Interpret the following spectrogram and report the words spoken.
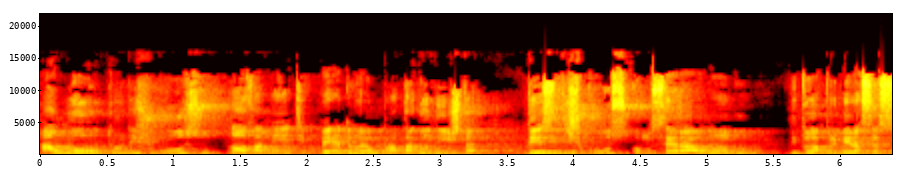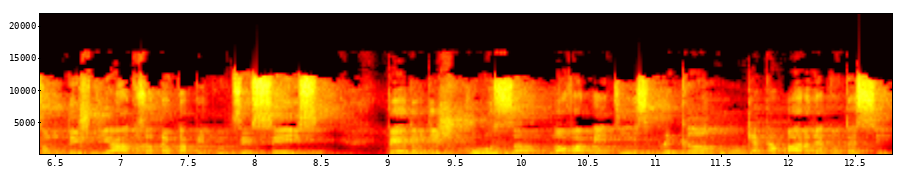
há um outro discurso. Novamente, Pedro é o protagonista desse discurso, como será ao longo de toda a primeira sessão do texto de Atos, até o capítulo 16. Pedro discursa novamente explicando o que acabara de acontecer.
